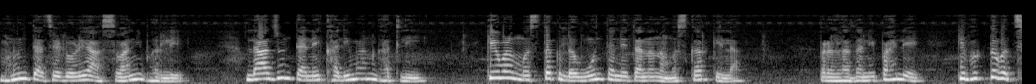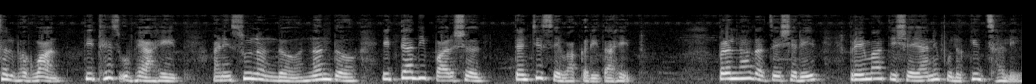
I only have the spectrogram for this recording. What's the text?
म्हणून त्याचे डोळे आसवानी भरले. लाजून त्याने खालीमान घातली. केवळ मस्तक लवून त्याने त्यांना नमस्कार केला. प्रल्हादाने पाहिले की भक्तवत्सल भगवान तिथेच उभे आहेत आणि सुनंद नंद इत्यादी पार्षद त्यांची सेवा करीत आहेत. प्रल्हादाचे शरीर प्रेमातिशयाने पुलकित झाले.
